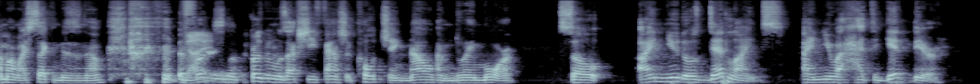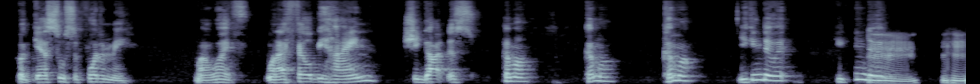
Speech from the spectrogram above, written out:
I'm on my second business now. the, nice. first was, the first one was actually financial coaching. Now I'm doing more. So I knew those deadlines. I knew I had to get there. But guess who supported me? My wife. When I fell behind, she got this. Come on, come on, come on. You can do it. You can do it. Mm-hmm.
